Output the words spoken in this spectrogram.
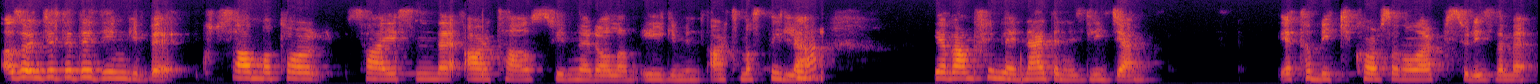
Az önce de dediğim gibi Kutsal Motor sayesinde Art House filmleri olan ilgimin artmasıyla ya ben bu filmleri nereden izleyeceğim? Ya tabii ki korsan olarak bir sürü izleme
